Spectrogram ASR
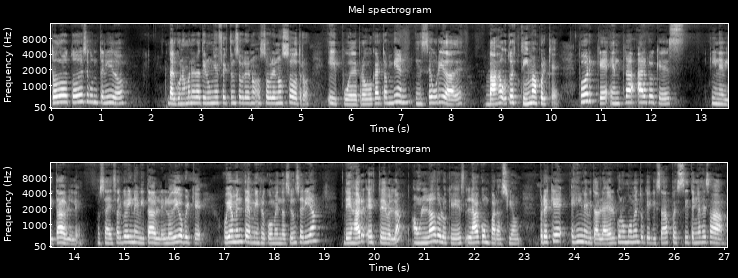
todo, todo ese contenido de alguna manera tiene un efecto sobre, sobre nosotros y puede provocar también inseguridades, baja autoestima, ¿por qué? Porque entra algo que es inevitable, o sea, es algo inevitable y lo digo porque Obviamente mi recomendación sería dejar este, ¿verdad? A un lado lo que es la comparación. Pero es que es inevitable. Hay algunos momentos que quizás pues sí tengas esa,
